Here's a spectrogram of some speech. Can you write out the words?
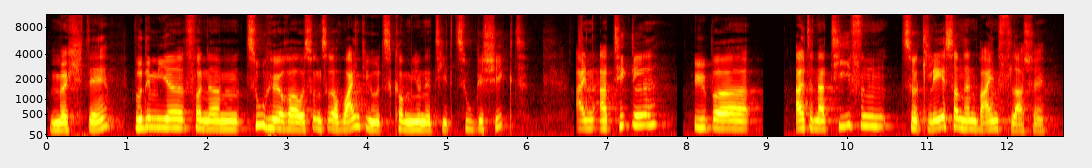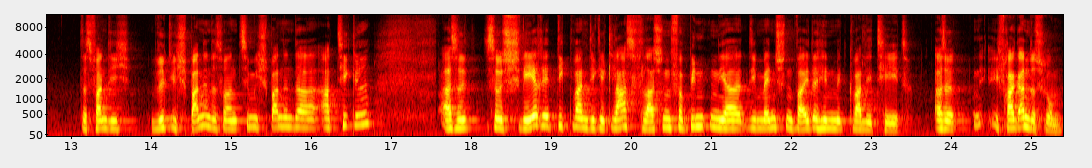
möchte, wurde mir von einem Zuhörer aus unserer Wine Dudes Community zugeschickt. Ein Artikel über Alternativen zur gläsernen Weinflasche. Das fand ich wirklich spannend. Das war ein ziemlich spannender Artikel. Also so schwere, dickwandige Glasflaschen verbinden ja die Menschen weiterhin mit Qualität. Also ich frage andersrum.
